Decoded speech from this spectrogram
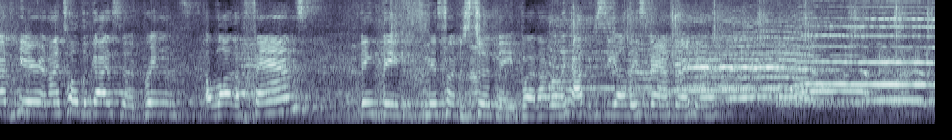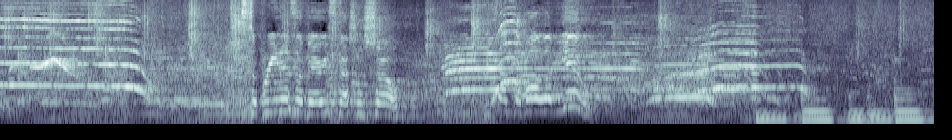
up here and I told the guys to bring a lot of fans. I think they misunderstood me, but I'm really happy to see all these fans right here. Sabrina's a very special show because of all of you.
